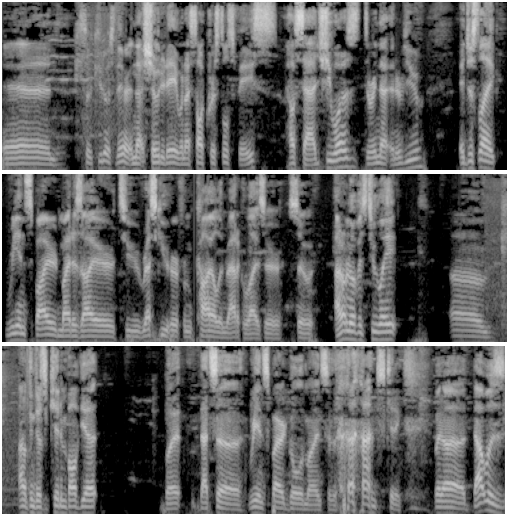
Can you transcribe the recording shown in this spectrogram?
and so kudos there. And that show today, when I saw Krystal's face, how sad she was during that interview, it just like re-inspired my desire to rescue her from Kyle and radicalize her. So I don't know if it's too late. Um, I don't think there's a kid involved yet, but that's a re-inspired goal of mine. So I'm just kidding. But uh, that was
